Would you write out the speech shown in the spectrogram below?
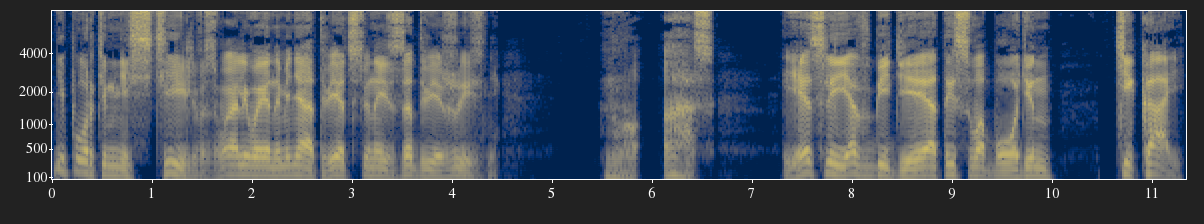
Не порти мне стиль, взваливая на меня ответственность за две жизни. Но, ас, если я в беде, а ты свободен, текай.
